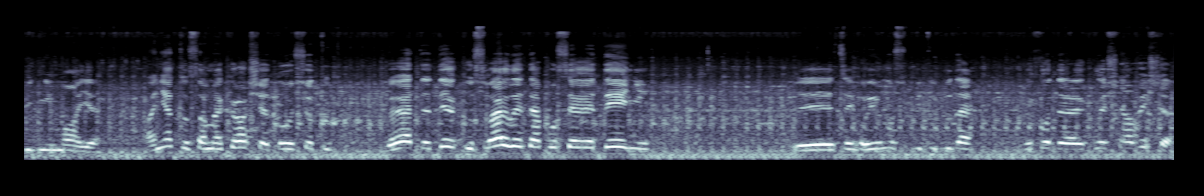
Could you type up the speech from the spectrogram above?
піднімає. А ні, то саме краще, то ось тут берете дирку, сверлите посередині. Е, і воно собі тут буде виходить клешня вище,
